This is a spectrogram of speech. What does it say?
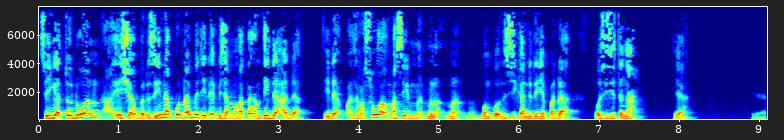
Sehingga tuduhan Aisyah berzina pun Nabi tidak bisa mengatakan tidak ada. Tidak. Rasulullah masih mengkondisikan dirinya pada posisi tengah. Ya. ya.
